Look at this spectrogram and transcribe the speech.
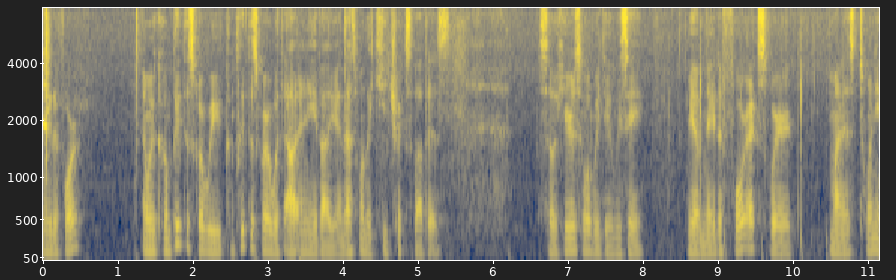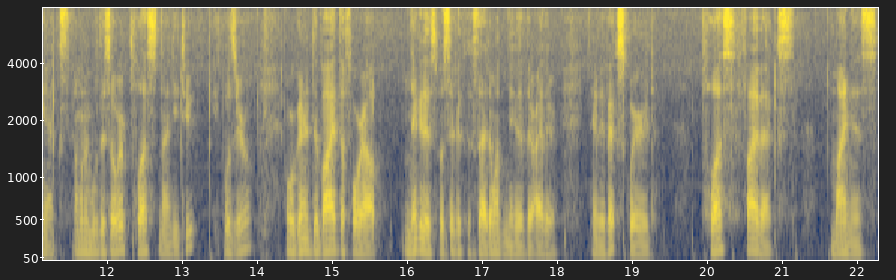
negative 4. And we complete the score, we complete the score without any a value. And that's one of the key tricks about this. So here's what we do. We say we have negative 4x squared minus 20x. I'm going to move this over, plus 92 equals 0. And we're going to divide the 4 out, negative specifically, because I don't want the negative there either. Negative x squared plus 5x minus,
